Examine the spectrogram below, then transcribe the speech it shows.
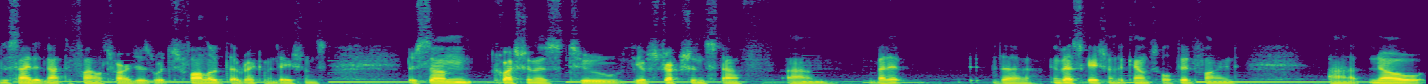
decided not to file charges, which followed the recommendations. There's some question as to the obstruction stuff, um, but it, the investigation of the counsel did find uh, no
